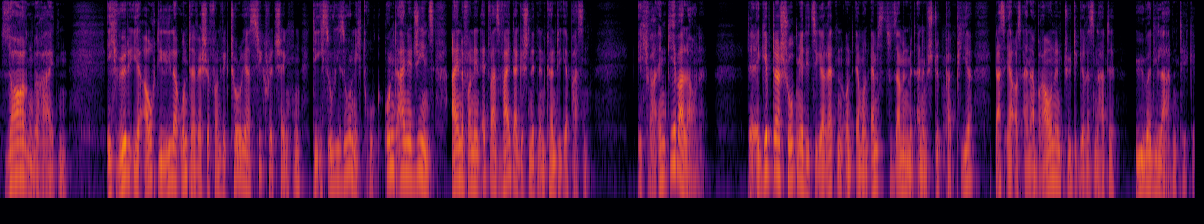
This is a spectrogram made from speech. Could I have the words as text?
Sorgen bereiten. Ich würde ihr auch die lila Unterwäsche von Victoria's Secret schenken, die ich sowieso nicht trug. Und eine Jeans, eine von den etwas weiter geschnittenen könnte ihr passen. Ich war in Geberlaune. Der Ägypter schob mir die Zigaretten und M&Ms zusammen mit einem Stück Papier, das er aus einer braunen Tüte gerissen hatte, über die Ladentheke.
